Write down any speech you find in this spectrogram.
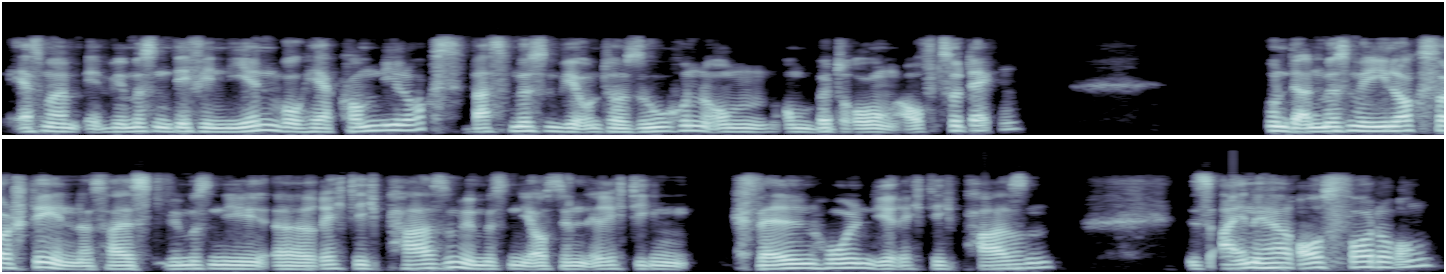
erstmal, wir müssen definieren, woher kommen die Logs, was müssen wir untersuchen, um, um Bedrohungen aufzudecken. Und dann müssen wir die Logs verstehen. Das heißt, wir müssen die äh, richtig parsen, wir müssen die aus den richtigen Quellen holen, die richtig parsen. Ist eine Herausforderung.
